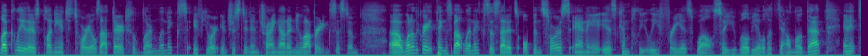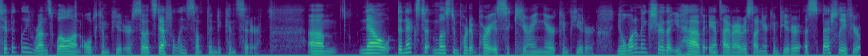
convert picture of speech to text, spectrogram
Luckily, there's plenty of tutorials out there to learn Linux if you're interested in trying out a new operating system. Uh, one of the great things about Linux is that it's open source and it is completely free as well. So you will be able to download that. And it typically runs well on old computers. So it's definitely something to consider. Um, now, the next most important part is securing your computer. You'll want to make sure that you have antivirus on your computer, especially if you're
